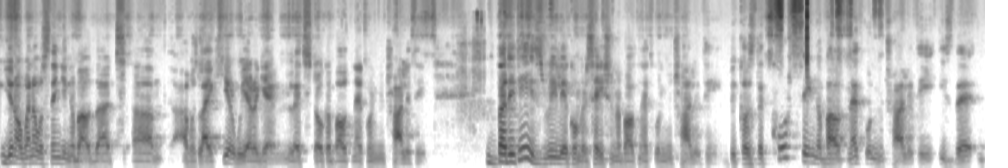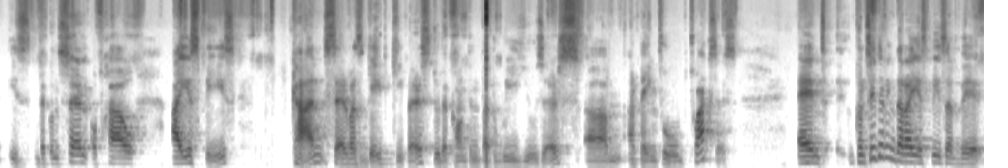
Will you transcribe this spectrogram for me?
you know, when I was thinking about that, um, I was like, here we are again. Let's talk about network neutrality. but it is really a conversation about network neutrality because the core thing about network neutrality is the is the concern of how ISPs can serve as gatekeepers to the content that we users um, are paying to, to access. And considering that ISPs are the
